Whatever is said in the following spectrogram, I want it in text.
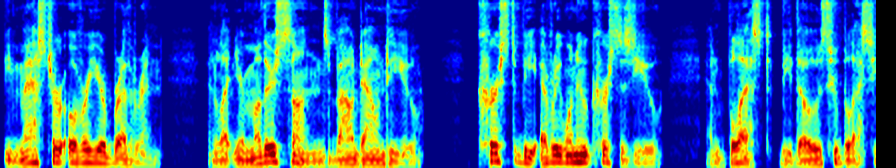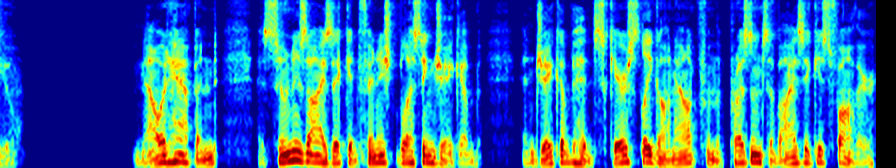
Be master over your brethren, and let your mother's sons bow down to you. Cursed be everyone who curses you, and blessed be those who bless you. Now it happened, as soon as Isaac had finished blessing Jacob, and Jacob had scarcely gone out from the presence of Isaac his father,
